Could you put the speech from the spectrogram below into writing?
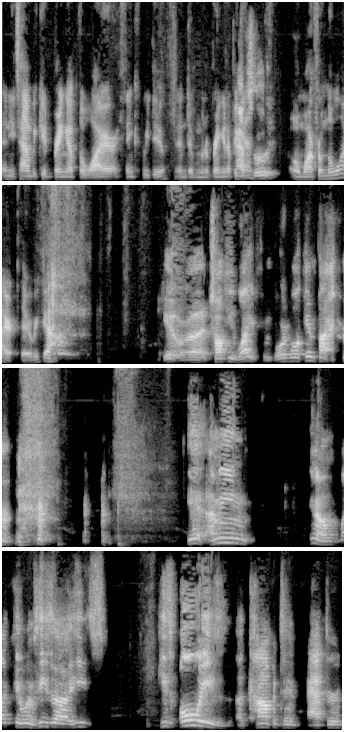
Anytime we could bring up The Wire, I think we do, and I'm going to bring it up again. Absolutely. Omar from The Wire. There we go. Yeah, or, uh, Chalky White from Boardwalk Empire. yeah, I mean, you know, Michael K. Williams, he's uh he's he's always a competent actor.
